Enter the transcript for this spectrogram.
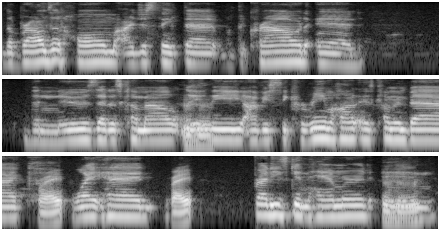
the Browns at home. I just think that with the crowd and the news that has come out Mhm. lately, obviously Kareem Hunt is coming back. Right, Whitehead, right. Freddie's getting hammered Mhm. in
